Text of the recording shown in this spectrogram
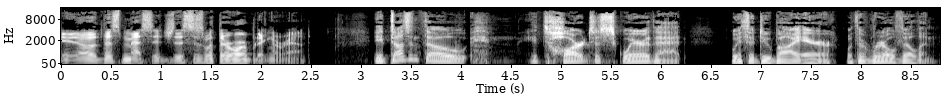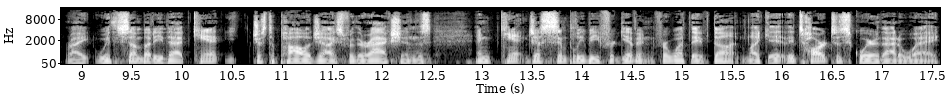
You know, this message. This is what they're orbiting around. It doesn't though. It's hard to square that with a Dubai Air, with a real villain, right? With somebody that can't just apologize for their actions and can't just simply be forgiven for what they've done. Like it, it's hard to square that away.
